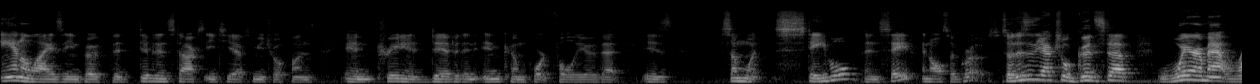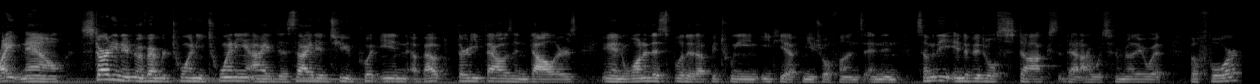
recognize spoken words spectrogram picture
analyzing both the dividend stocks, ETFs, mutual funds, and creating a dividend income portfolio that is somewhat stable and safe and also grows. So this is the actual good stuff where I'm at right now. Starting in November 2020, I decided to put in about $30,000 and wanted to split it up between ETF mutual funds and then some of the individual stocks that I was familiar with before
